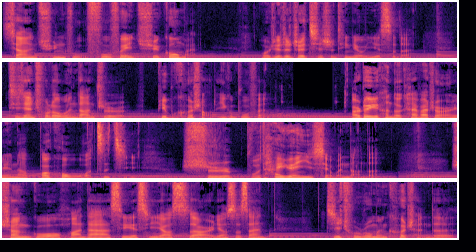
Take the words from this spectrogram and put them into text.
向群主付费去购买。我觉得这其实挺有意思的，体现出了文档制必不可少的一个部分。而对于很多开发者而言呢，包括我自己，是不太愿意写文档的。上过华大 CSE 幺四二幺四三基础入门课程的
